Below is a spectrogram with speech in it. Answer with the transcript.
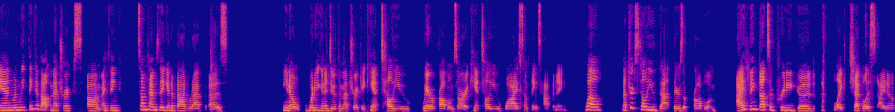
And when we think about metrics, um, I think sometimes they get a bad rep as, you know, what are you going to do with a metric? It can't tell you where problems are. It can't tell you why something's happening. Well, metrics tell you that there's a problem. I think that's a pretty good like checklist item.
